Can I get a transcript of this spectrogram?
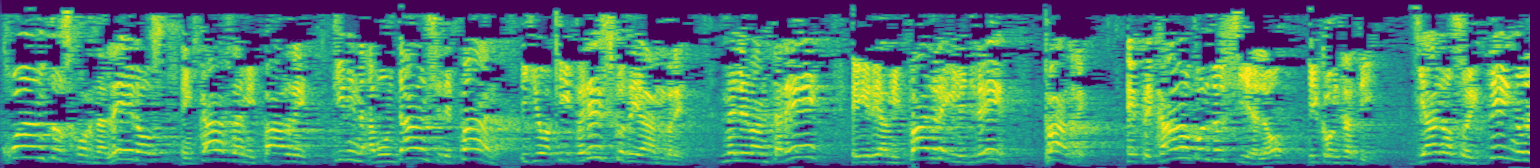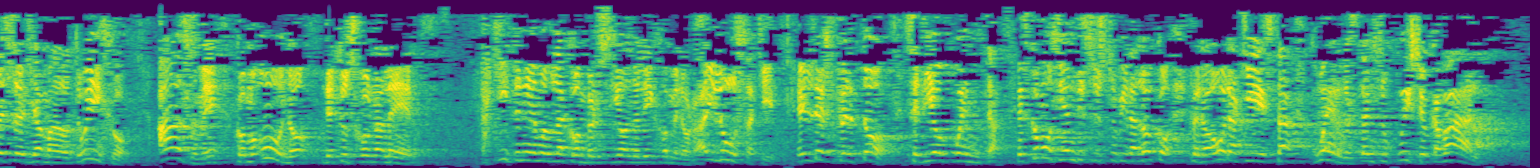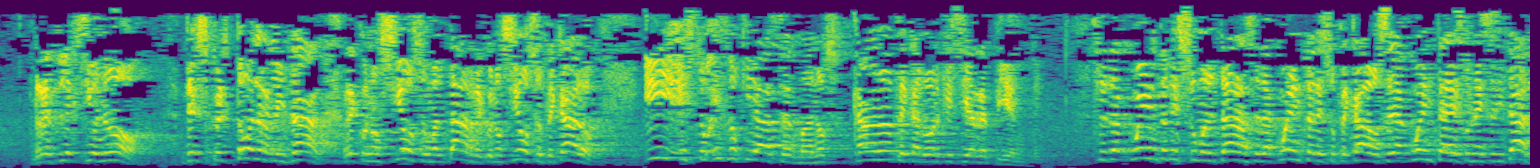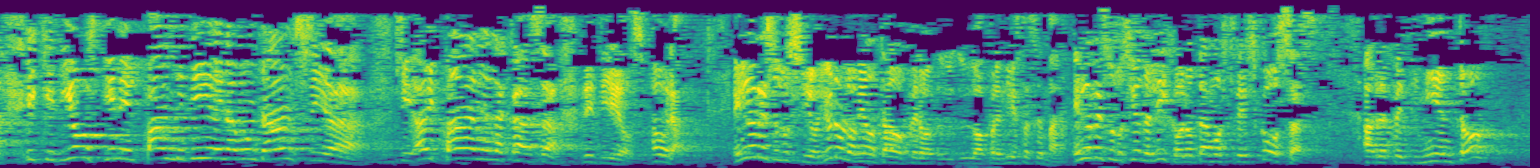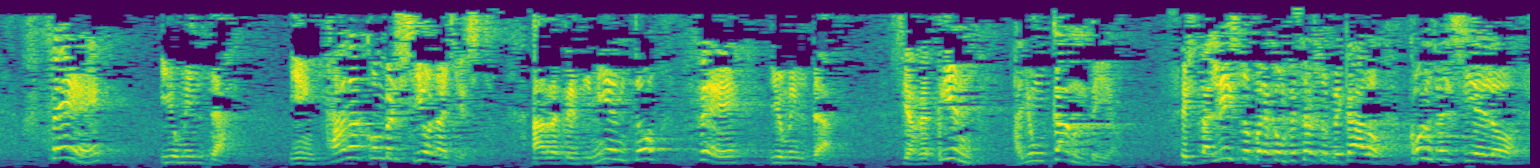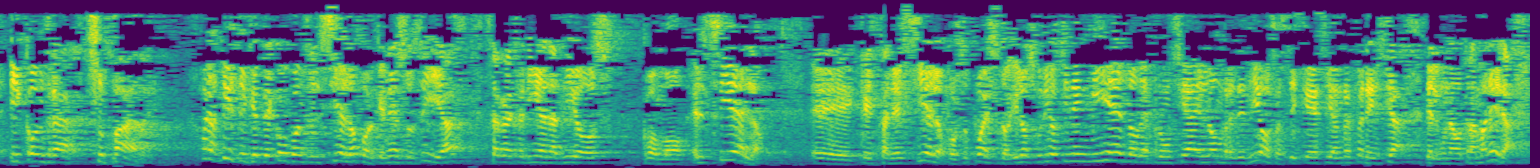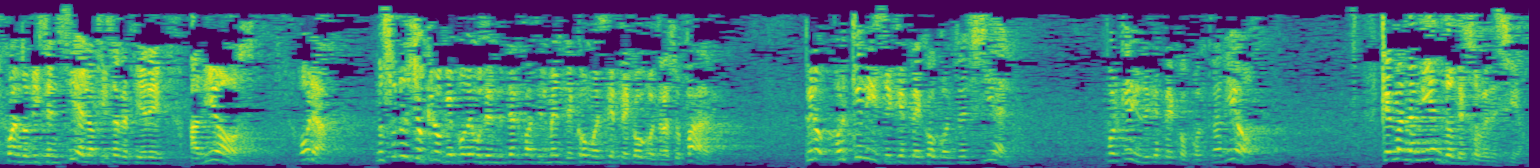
¿Cuántos jornaleros en casa de mi padre tienen abundancia de pan y yo aquí perezco de hambre? Me levantaré e iré a mi padre y le diré, Padre, he pecado contra el cielo y contra ti. ya no soy digno de ser llamado tu hijo, hazme como uno de tus jornaleros. Aquí tenemos la conversión del hijo menor. Hay luz aquí. Él despertó, se dio cuenta. Es como si antes estuviera loco, pero ahora aquí está cuerdo, está en su juicio cabal. Reflexionó, despertó la realidad, reconoció su maldad, reconoció su pecado. Y esto es lo que hace, hermanos, cada pecador que se arrepiente se da cuenta de su maldad, se da cuenta de su pecado, se da cuenta de su necesidad y que Dios tiene el pan de vida en abundancia, que hay pan en la casa de Dios. Ahora, en la resolución, yo no lo había notado, pero lo aprendí esta semana. En la resolución del Hijo notamos tres cosas. Arrepentimiento, fe y humildad. Y en cada conversión hay esto. Arrepentimiento, fe y humildad. Se arrepiente hay un cambio. Está listo para confesar su pecado contra el cielo y contra su Padre. Ahora dice que pecó contra el cielo porque en esos días se referían a Dios como el cielo. Eh, que está en el cielo, por supuesto, y los judíos tienen miedo de pronunciar el nombre de Dios, así que hacían referencia de alguna otra manera. Cuando dicen cielo, aquí se refiere a Dios. Ahora, nosotros yo creo que podemos entender fácilmente cómo es que pecó contra su Padre. Pero ¿por qué dice que pecó contra el cielo? ¿Por qué dice que pecó contra Dios? ¿Qué mandamiento desobedeció?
